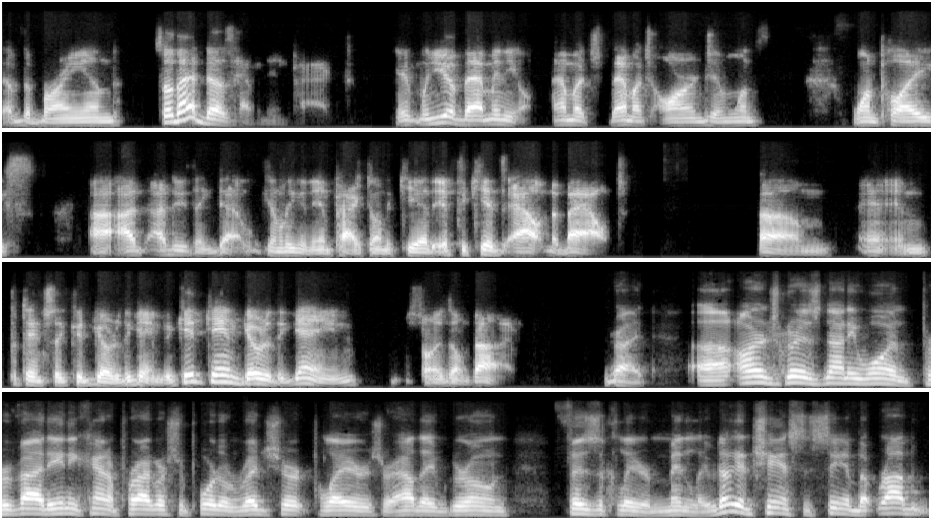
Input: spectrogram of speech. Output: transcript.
of the brand. So that does have an impact. when you have that many, how much, that much orange in one, one place, I, I do think that can leave an impact on the kid if the kid's out and about, um, and, and potentially could go to the game. The kid can go to the game just on his own time. Right. Uh, Orange Grizz 91 provide any kind of progress report on redshirt players or how they've grown physically or mentally. We don't get a chance to see them, but Rob,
